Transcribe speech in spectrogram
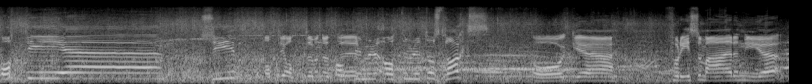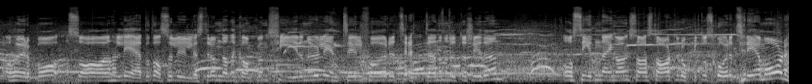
87 88 minutter. minu- 80 minutter straks. Og eh, for de som er nye å høre på, så ledet altså Lillestrøm denne kampen 4-0 inntil for 13 minutter siden. Og siden den gang så har Start rukket å skåre tre mål.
